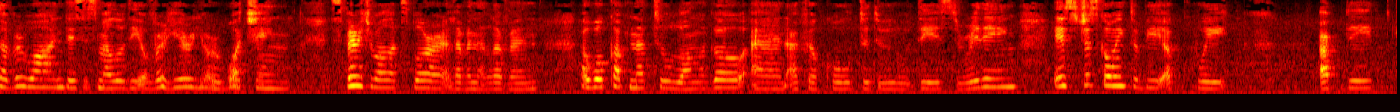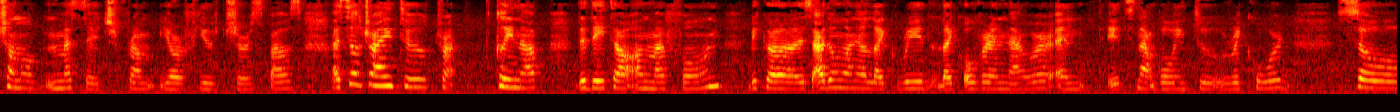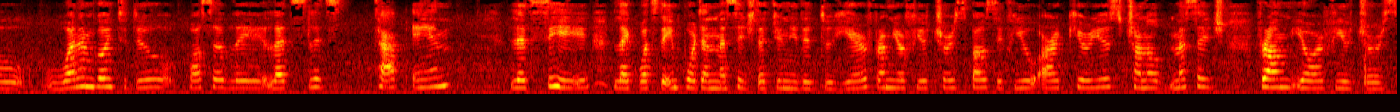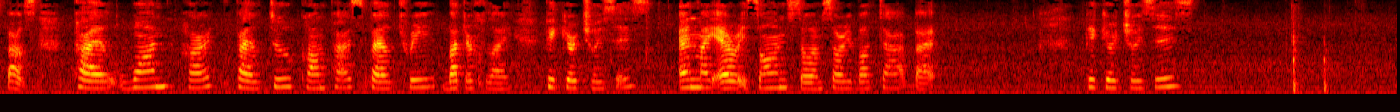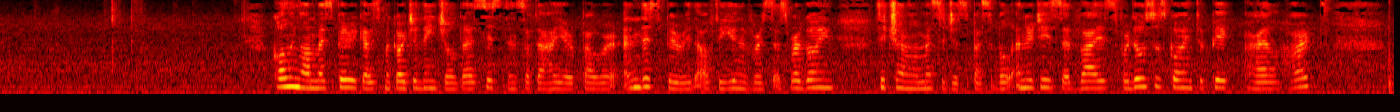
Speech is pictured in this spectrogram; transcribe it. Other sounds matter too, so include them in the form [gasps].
Everyone? This is Melody over here. You're watching Spiritual Explorer 1111. I woke up not too long ago and I feel cold to do this reading. It's just going to be a quick update channel message from your future spouse. I'm still trying to try clean up the data on my phone because I don't want to like read like over an hour and it's not going to record so what I'm going to do possibly let's let's tap in. Let's see like what's the important message that you needed to hear from your future spouse if you are curious channel message from your future spouse. Pile one heart. Pile two compass. Pile three butterfly. Pick your choices. And my air is on so i'm sorry about that but pick your choices calling on my spirit guides, my guardian angel, the assistance of the higher power, and the spirit of the universe as we're going to channel messages, possible energies, advice for those who's going to pick pile heart,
